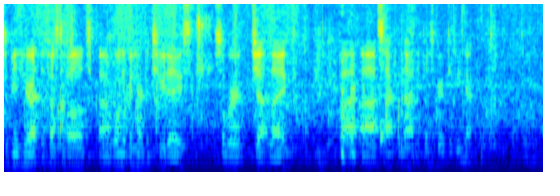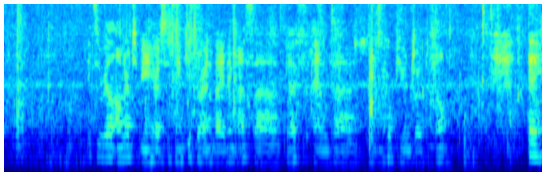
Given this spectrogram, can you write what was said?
to be here at the festival. It's, uh, we've only been here for two days, so we're jet lagged. But uh, aside from that, it feels great to be here. It's a real honor to be here, so thank you for inviting us, uh, Biff, and uh, I hope you enjoyed the film. 네,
